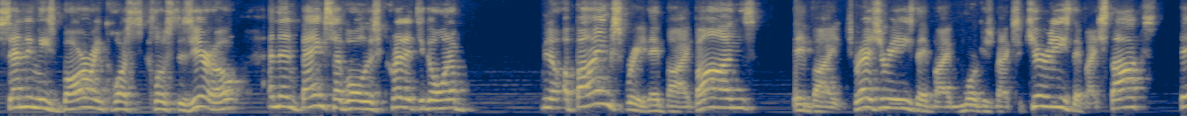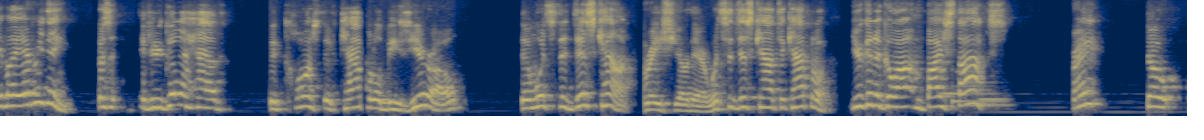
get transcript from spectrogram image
sending these borrowing costs close to zero. And then banks have all this credit to go on a you know a buying spree. They buy bonds, they buy treasuries, they buy mortgage-backed securities, they buy stocks, they buy everything. Because if you're going to have the cost of capital be zero, then what's the discount ratio there? What's the discount to capital? You're going to go out and buy stocks, right? So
